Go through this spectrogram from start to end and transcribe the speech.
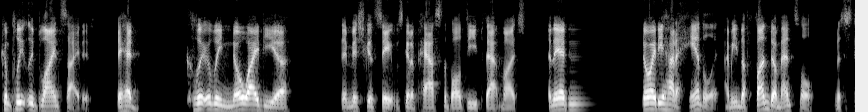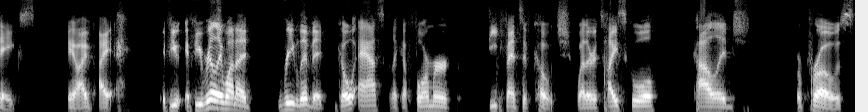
completely blindsided. They had clearly no idea that Michigan State was going to pass the ball deep that much, and they had no idea how to handle it. I mean, the fundamental mistakes. You know, I, I if you if you really want to relive it, go ask like a former defensive coach, whether it's high school, college, or pros,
